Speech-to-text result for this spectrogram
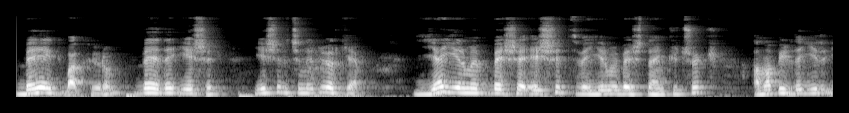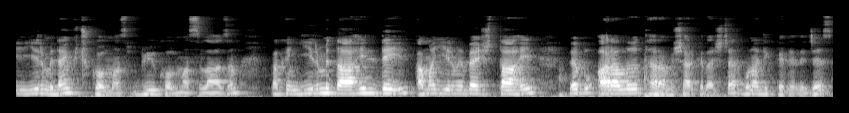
B'ye bakıyorum. B'de yeşil. Yeşil için de diyor ki ya 25'e eşit ve 25'ten küçük ama bir de 20'den küçük olması, büyük olması lazım. Bakın 20 dahil değil ama 25 dahil ve bu aralığı taramış arkadaşlar. Buna dikkat edeceğiz.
